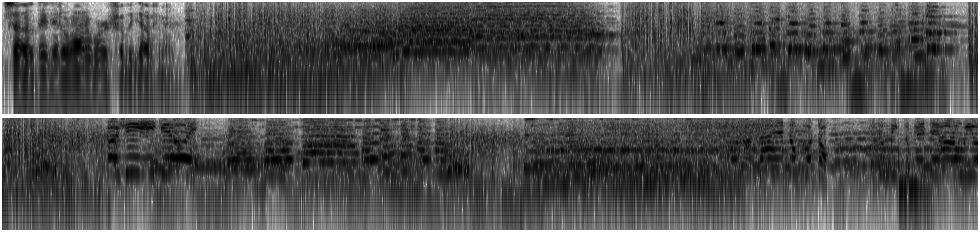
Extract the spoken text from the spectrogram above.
So they did a lot of work for the government. 少し勢い。この大変のこと人見つけてあるよ。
